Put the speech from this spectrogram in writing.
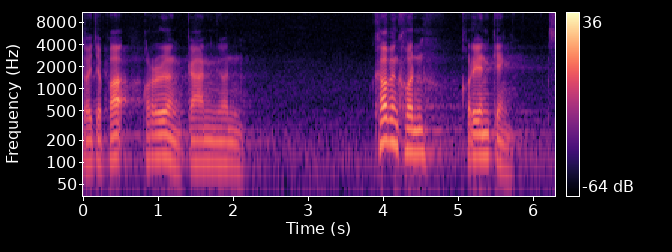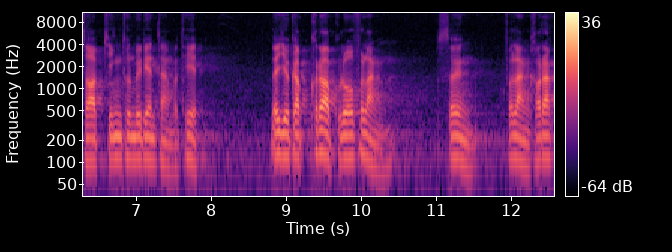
โดยเฉพาะเรื่องการเงิน เขาเป็นคนเรียนเก่ง สอบจริงทุนไปเรียนต่างประเทศ ได้อยู่กับครอบครัวฝรั่ง ซึ่งฝรั่งเขารัก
